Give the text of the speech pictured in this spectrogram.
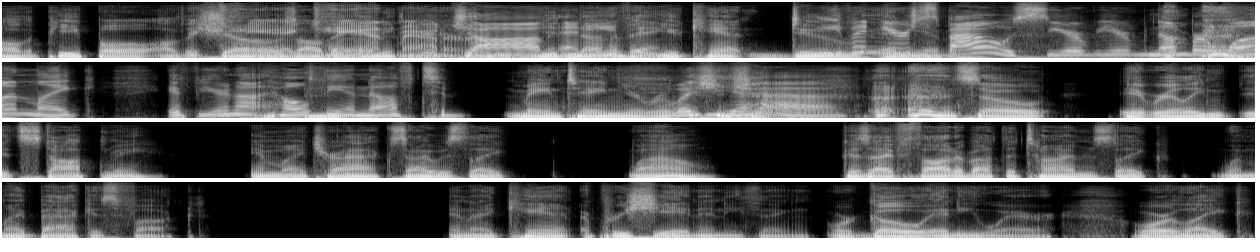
all the people, all the It shows, all the any, matter. Your job, you- none of it. You can't do even your any of it. spouse, your your number one. Like if you're not healthy enough to, Maintain your relationship. yeah, so it really it stopped me in my tracks. I was like, wow. Because I've thought about the times like when my back is fucked and I can't appreciate anything or go anywhere or like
